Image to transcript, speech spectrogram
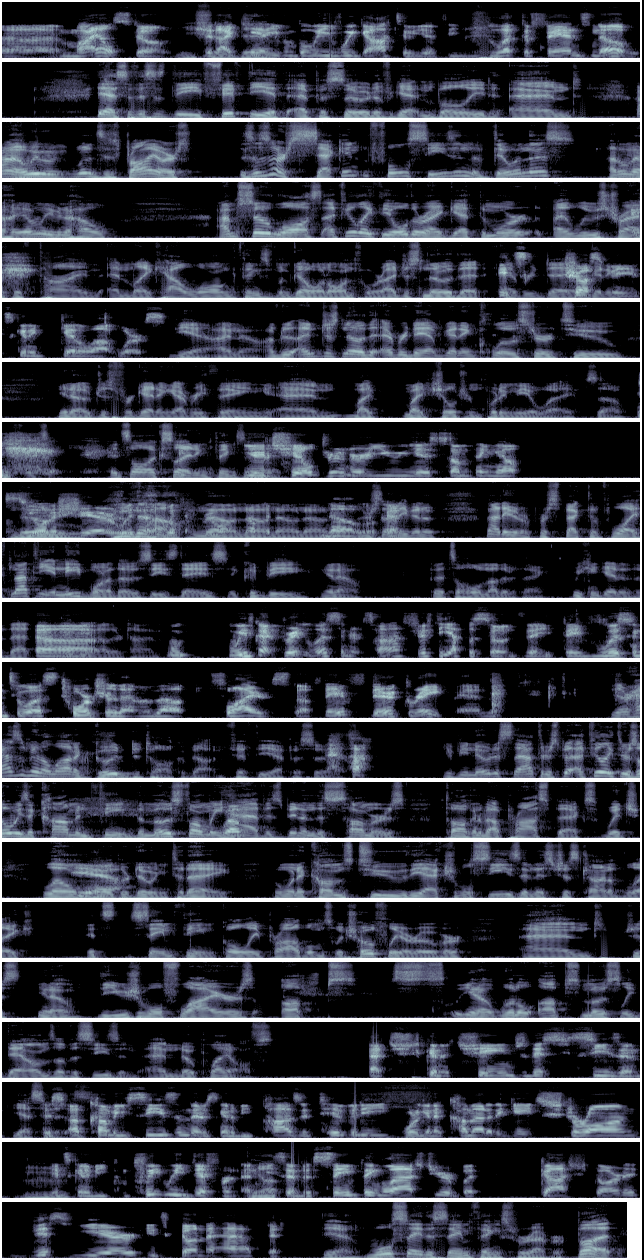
uh, milestone We that I did. can't even believe we got to. You have to let the fans know. Yeah, so this is the 50th episode of Getting Bullied, and I don't know, we were, what is this? Probably our, is this our second full season of doing this? I don't know, I don't even know how, I'm so lost. I feel like the older I get, the more I lose track of time and like how long things have been going on for. I just know that It's, every day trust getting, me, it's going to get a lot worse. yeah, I know. I'm just, I just know that every day I'm getting closer to, you know, just forgetting everything and my my children putting me away. So it's, it's all exciting things. Your children, or you uh, something else you want to share with? no, with no, no, no, no, No, There's okay. not even a not even a prospective wife. Not that you need one of those these days. It could be, you know, that's a whole other thing. We can get into that Uh, maybe another time. We've got great listeners, huh? Fifty episodes. They they've listened to us torture them about Flyers stuff. They've they're great, man. There hasn't been a lot of good to talk about in 50 episodes. Have you noticed that? There's been, I feel like there's always a common theme. The most fun we Well- have has been in the summers talking about prospects, which lo and Yeah. behold, we're doing today. But when it comes to the actual season, it's just kind of like it's the same theme: goalie problems, which hopefully are over, and just you know the usual Flyers ups, you know little ups, mostly downs of a season, and no playoffs. That's going to change this season. Yes, this is. upcoming season, there's going to be positivity. We're going to come out of the gate strong. Mhm. It's going to be completely different. And we Yep. said the same thing last year, but gosh darn it, this year it's going to happen. Yeah, we'll say the same things forever. But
